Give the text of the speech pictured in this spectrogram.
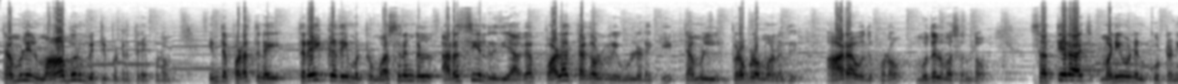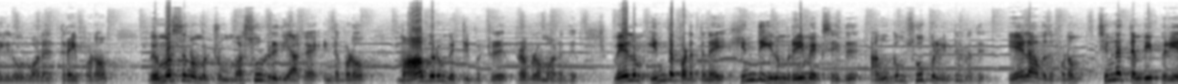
தமிழில் மாபெரும் வெற்றி பெற்ற திரைப்படம். இந்த படத்தினை திரைக்கதை மற்றும் வசனங்கள் அரசியல் ரீதியாக பல தகவல்களை உள்ளடக்கி தமிழில் பிரபலமானது. ஆறாவது படம் முதல் வசந்தம். சத்யராஜ் மணிவண்ணன் கூட்டணியில் உருவான திரைப்படம் விமர்சனம் மற்றும் வசூல் ரீதியாக இந்த படம் மாபெரும் வெற்றி பெற்று பிரபலமானது. மேலும் இந்த படத்தினை ஹிந்தியிலும் ரீமேக் செய்து அங்கும் சூப்பர் ஹிட் ஆனது. ஏழாவது படம் சின்ன தம்பி பெரிய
